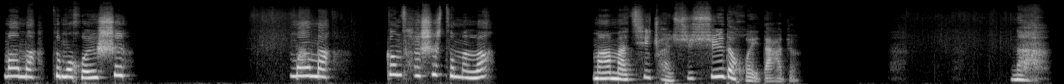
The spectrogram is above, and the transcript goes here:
妈妈，怎么回事？妈妈，刚才是怎么了？妈妈气喘吁吁地回答着：“那，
